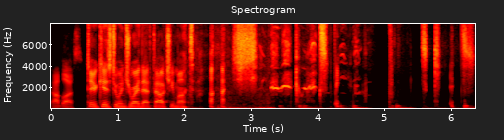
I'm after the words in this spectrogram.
God bless. Tell your kids to enjoy that Fauci montage. Cracks me kids.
